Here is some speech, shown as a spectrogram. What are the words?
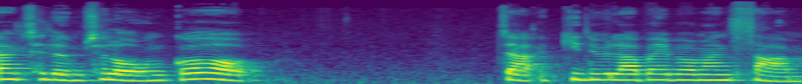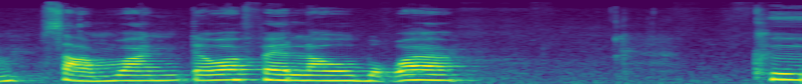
การเฉลิมฉลองก็จะกินเวลาไปประมาณ 3 3 วัน แต่ว่าแฟนเราบอกว่า คือ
